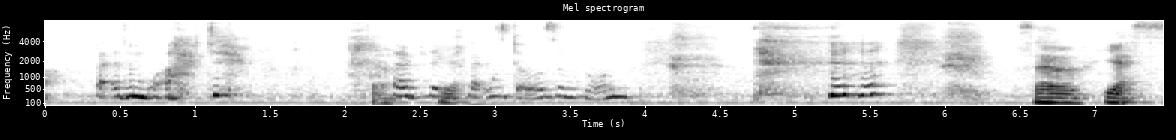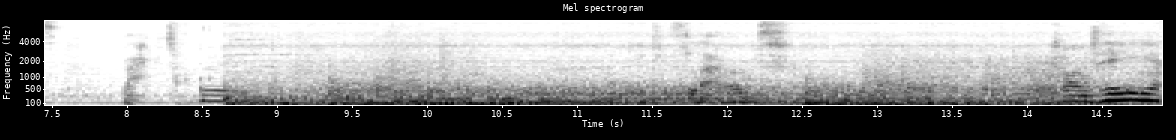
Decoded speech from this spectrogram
well, better than what I do. So, Opening yeah. closed doors and run. so yes, back to it. It is loud. Can't hear you.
